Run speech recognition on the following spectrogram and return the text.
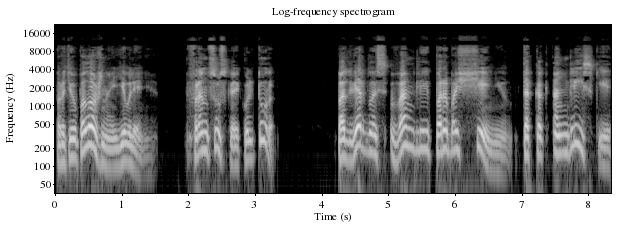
противоположное явление. Французская культура подверглась в Англии порабощению, так как английские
